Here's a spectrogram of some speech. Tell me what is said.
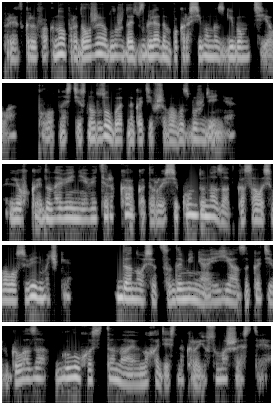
Приоткрыв окно, продолжаю блуждать взглядом по красивым изгибам тела, плотно стиснув зубы от накатившего возбуждения. Легкое дуновение ветерка, которое секунду назад касалось волос ведьмочки, доносится до меня, и я, закатив глаза, глухо стонаю, находясь на краю сумасшествия.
